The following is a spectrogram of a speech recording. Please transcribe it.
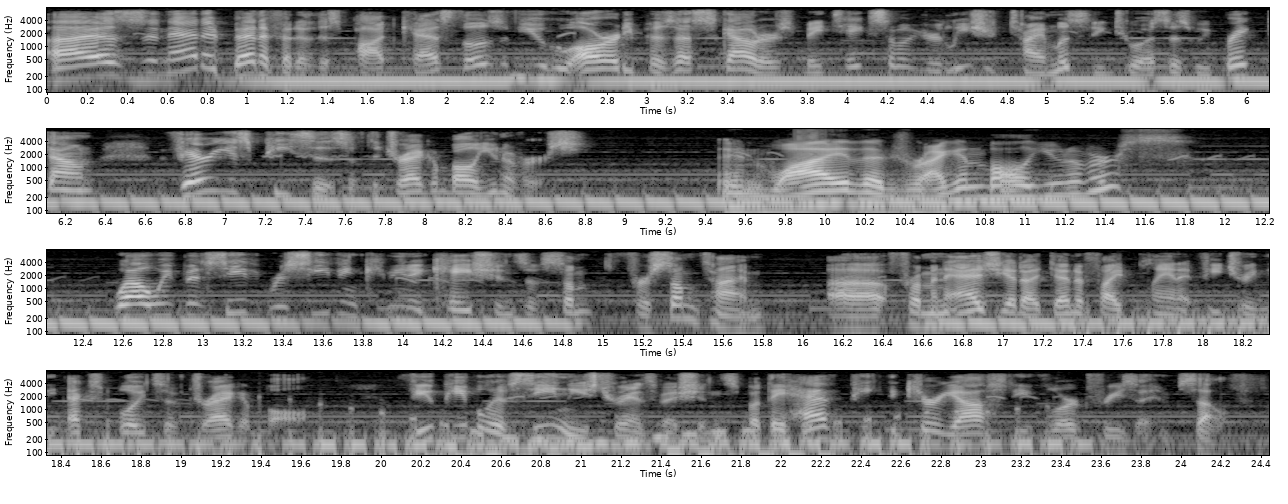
Uh, as an added benefit of this podcast, those of you who already possess Scouters may take some of your leisure time listening to us as we break down various pieces of the Dragon Ball universe. And why the Dragon Ball universe? Well, we've been see- receiving communications of some for some time uh, from an as yet identified planet featuring the exploits of Dragon Ball. Few people have seen these transmissions, but they have piqued the curiosity of Lord Frieza himself.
